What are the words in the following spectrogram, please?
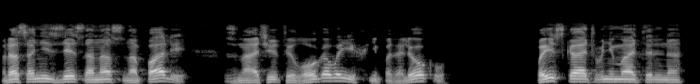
Раз они здесь на нас напали, значит и логово их неподалеку. Поискать внимательно,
